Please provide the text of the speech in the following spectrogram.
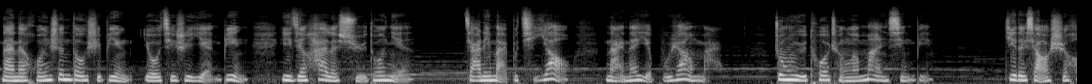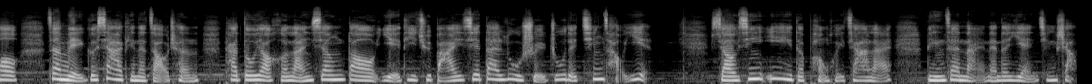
奶奶浑身都是病，尤其是眼病，已经害了许多年。家里买不起药，奶奶也不让买，终于拖成了慢性病。记得小时候，在每个夏天的早晨，她都要和兰香到野地去拔一些带露水珠的青草叶，小心翼翼地捧回家来，淋在奶奶的眼睛上。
